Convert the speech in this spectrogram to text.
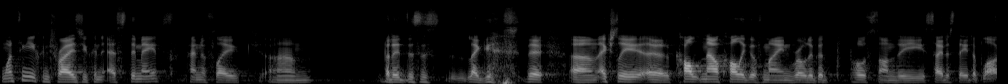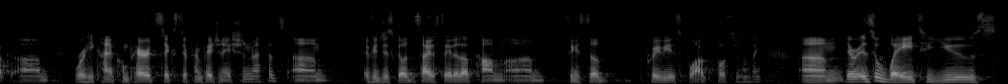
one thing you can try is you can estimate, kind of like, um, but it, this is like, the, um, actually a col now colleague of mine wrote a good post on the Citus Data blog um, where he kind of compared six different pagination methods. Um, if you just go to citusdata.com, um, I think it's the previous blog post or something, um, there is a way to use,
